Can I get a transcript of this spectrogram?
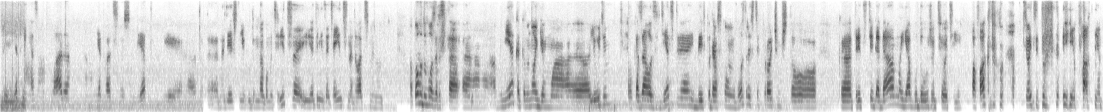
Привет, меня зовут Влада, мне 28 лет, и э, надеюсь, что не буду много материться, и это не затянется на 20 минут. По поводу возраста. А, мне, как и многим а, людям, казалось в детстве, да и в подростковом возрасте, впрочем, что к 30 годам я буду уже тетей. По факту тети тут и не пахнет.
